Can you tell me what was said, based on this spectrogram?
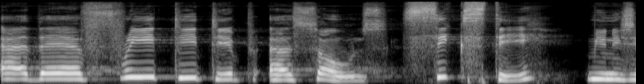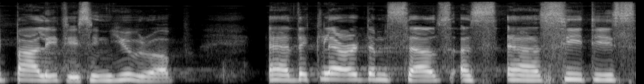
uh, the free TTIP uh, zones. 60 municipalities in Europe uh, declared themselves as cities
